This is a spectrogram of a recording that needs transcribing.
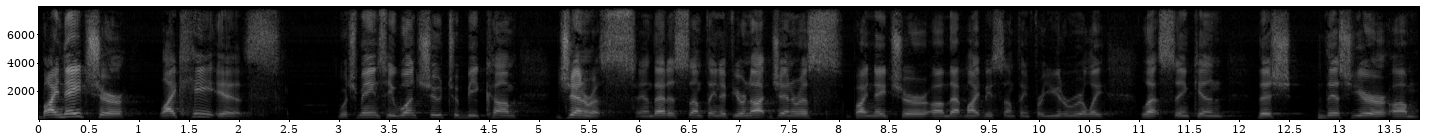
by nature like He is, which means He wants you to become generous. And that is something, if you're not generous by nature, um, that might be something for you to really let sink in this, this year um,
